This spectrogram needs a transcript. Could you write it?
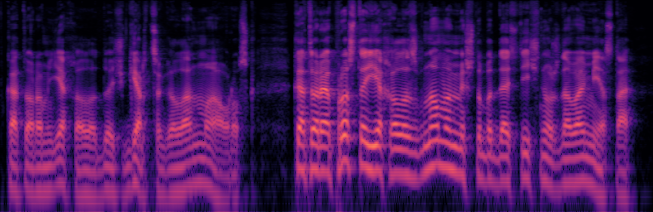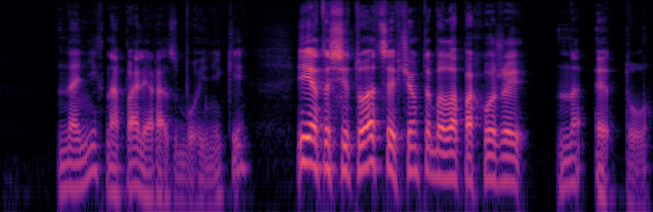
в котором ехала дочь герцога Ланмауруск, которая просто ехала с гномами, чтобы достичь нужного места. На них напали разбойники, и эта ситуация в чем-то была похожей на эту.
